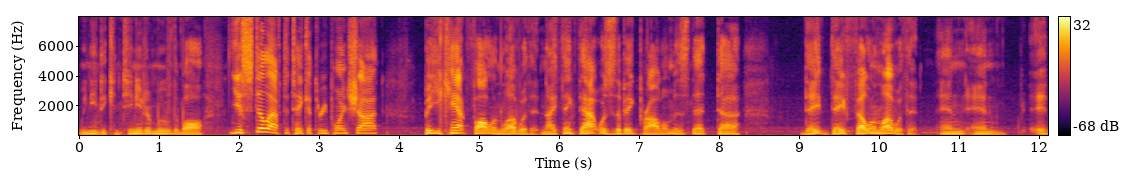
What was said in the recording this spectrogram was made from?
We need to continue to move the ball. You still have to take a three point shot, but you can't fall in love with it. And I think that was the big problem is that uh, they they fell in love with it, and and it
